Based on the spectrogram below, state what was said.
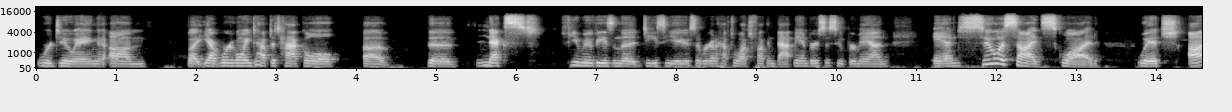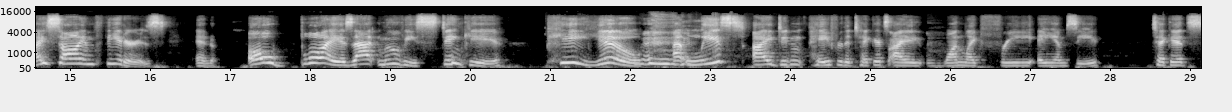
we're doing. Um but yeah, we're going to have to tackle uh the next few movies in the DCU. So we're gonna have to watch fucking Batman versus Superman and Suicide Squad which I saw in theaters. And oh boy, is that movie stinky. Pu. At least I didn't pay for the tickets, I won like free AMC tickets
